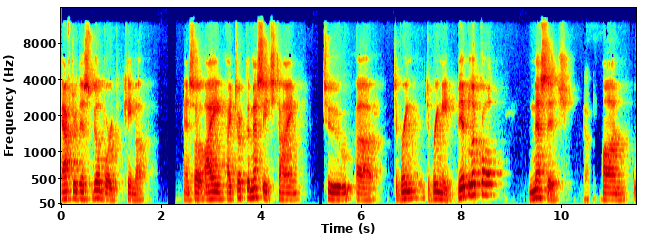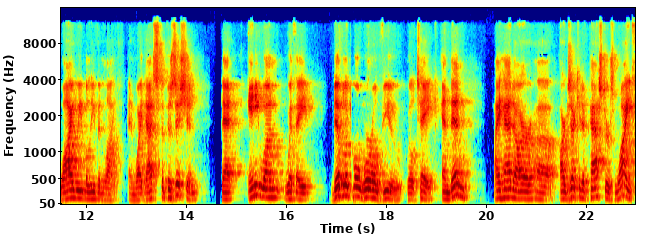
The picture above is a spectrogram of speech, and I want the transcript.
after this billboard came up. And so I, I took the message time to, uh, to, bring, to bring a biblical message yeah. on why we believe in life and why that's the position that anyone with a biblical worldview will take. And then I had our, uh, our executive pastor's wife,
